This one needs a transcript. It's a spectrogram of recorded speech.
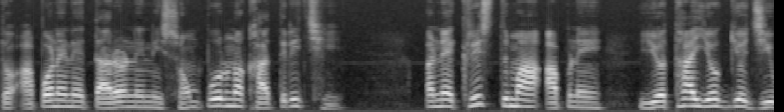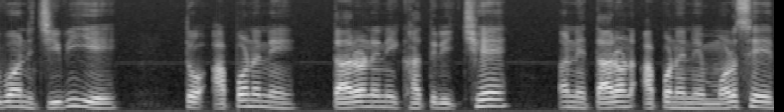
તો આપણને તારણની સંપૂર્ણ ખાતરી છે. અને ખ્રિસ્તમાં આપણે યથાયોગ્ય જીવન જીવીએ, તો આપણને તારણની ખાતરી છે અને તારણ આપણને મળશે.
